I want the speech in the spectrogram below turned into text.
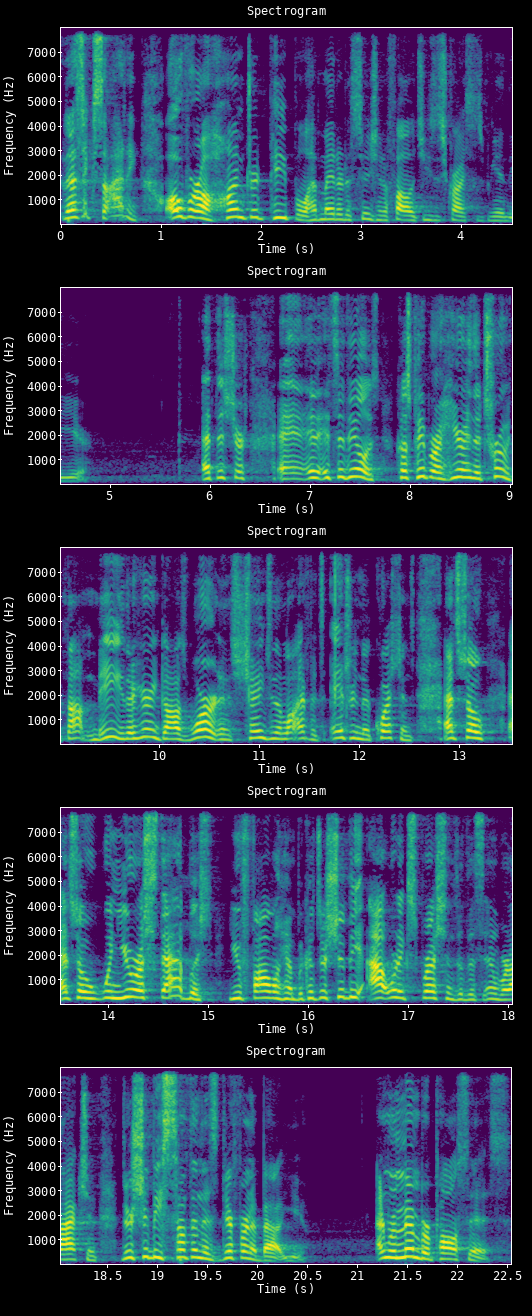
That's exciting. Over a hundred people have made a decision to follow Jesus Christ since the beginning of the year. At this church. And it's the deal is because people are hearing the truth, not me. They're hearing God's word and it's changing their life, it's answering their questions. And so, and so when you're established, you follow him because there should be outward expressions of this inward action. There should be something that's different about you. And remember, Paul says,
